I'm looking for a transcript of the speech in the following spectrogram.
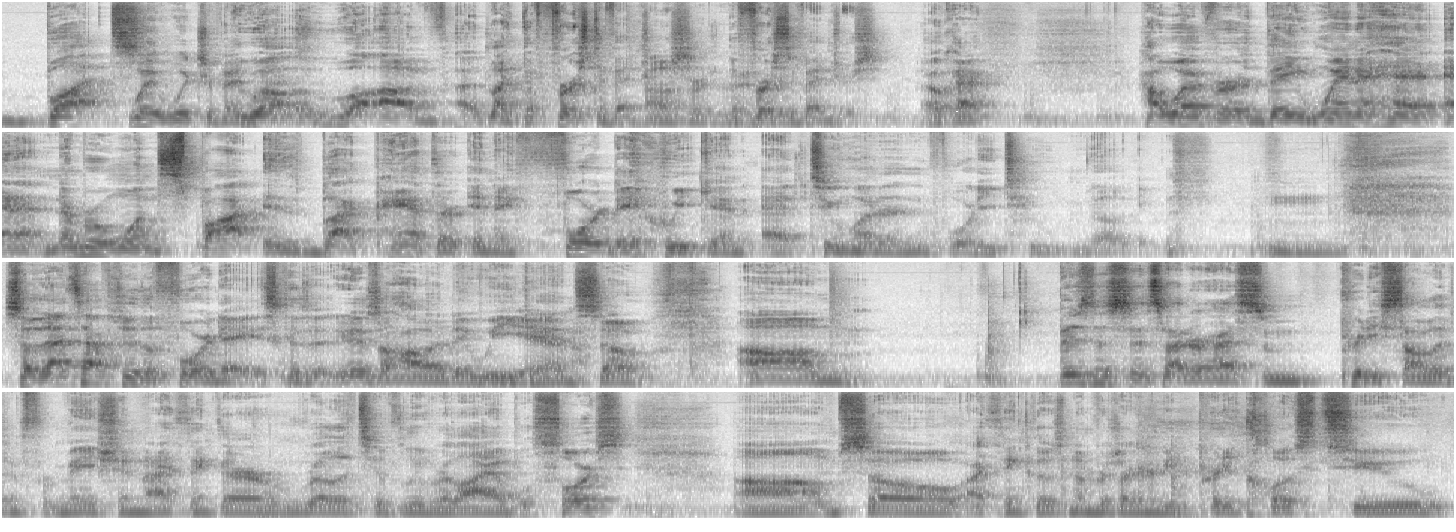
but Wait, which Avengers? Well, well, uh, like the first Avengers, Oh, first the first Avengers. Okay. However, they went ahead and at number one spot is Black Panther in a four day weekend at 242 million. So that's after the four days because it is a holiday weekend. Yeah. So, um, Business Insider has some pretty solid information. I think they're a relatively reliable source. Um, so I think those numbers are going to be pretty close to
